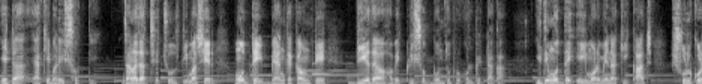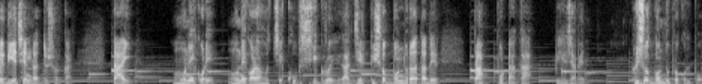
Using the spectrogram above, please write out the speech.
এটা একেবারেই সত্যি। জানা যাচ্ছে চলতি মাসের মধ্যেই ব্যাঙ্ক অ্যাকাউন্টে দিয়ে দেওয়া হবে কৃষক বন্ধু প্রকল্পের টাকা। ইতিমধ্যে এই মর্মে নাকি কাজ শুরু করে দিয়েছেন রাজ্য সরকার। তাই মনে করে মনে করা হচ্ছে খুব শীঘ্রই রাজ্যের কৃষক বন্ধুরা তাদের প্রাপ্য টাকা পেয়ে যাবেন। কৃষক বন্ধু প্রকল্প।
